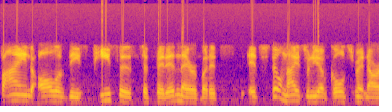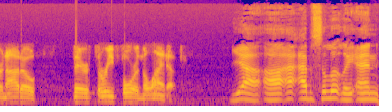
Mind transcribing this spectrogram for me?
find all of these pieces to fit in there, but it's it's still nice when you have Goldschmidt and Arenado. They're three four in the lineup. Yeah, uh, absolutely. And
